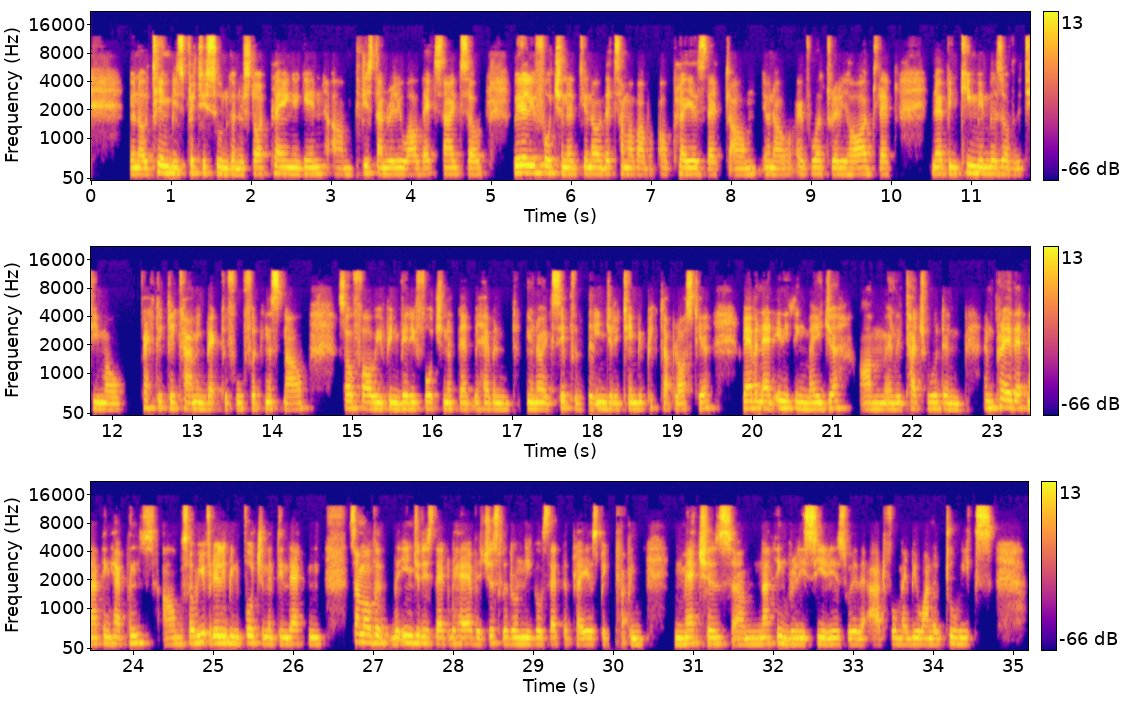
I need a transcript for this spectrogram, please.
You know, is pretty soon going to start playing again. Um, done really well that side. So we're really fortunate, you know, that some of our, our players that, um, you know, have worked really hard, that, you know, have been key members of the team are practically coming back to full fitness now. So far, we've been very fortunate that we haven't, you know, except for the injury Thembi picked up last year, we haven't had anything major. Um, and we touch wood and and pray that nothing happens. Um, so we've really been fortunate in that. And some of the injuries that we have is just little niggles that the players pick up in, in matches. Um, nothing really serious where they're out for maybe one or two weeks.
